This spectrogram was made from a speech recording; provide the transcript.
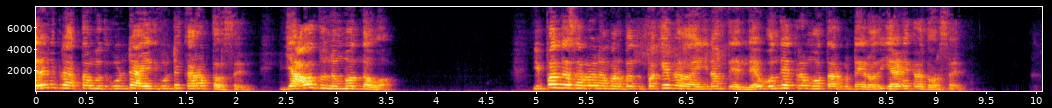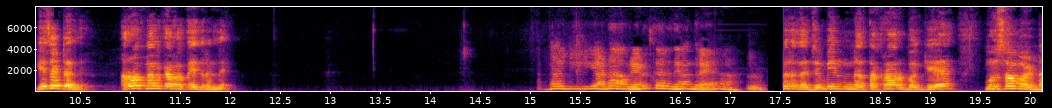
ಎರಡು ಎಕರೆ ಹತ್ತೊಂಬತ್ತು ಗುಂಟೆ ಐದು ಗುಂಟೆ ಖರಾಬ್ ತೋರಿಸ್ತಾ ಇದೆ. ಯಾವ್ದು ನಂಬೋದು ನಾವು? ಇಪ್ಪತ್ತನೇ ಸರ್ವೆ ನಂಬರ್ ಬಂದು ಪಕೀರ್ ಇನಾಪ್ತಿಯಲ್ಲಿ ಒಂದು ಎಕರೆ ಮೂವತ್ತಾರು ಗುಂಟೆ ಇರೋದು ಎರಡು ಎಕರೆ ತೋರಿಸ್ತಾ ಇದೆ ಗೆಜೆಟ್ ಅಲ್ಲಿ ಅರವತ್ನಾಲ್ಕು ಅರವತ್ತೈದರಲ್ಲಿ. ಅಣ್ಣ ಅವ್ರು ಹೇಳ್ತಾ ಇರೋದು ಏನಂದ್ರೆ ಕೇಂದ್ರದ ಜಮೀನಿನ ತಕರಾರು ಬಗ್ಗೆ ಮುನ್ಸಾಮಣ್ಣ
